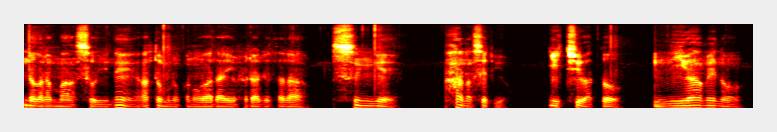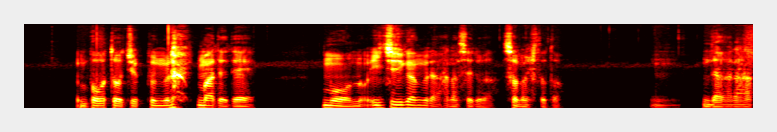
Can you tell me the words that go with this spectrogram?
だからまあそういうね、アトムのこの話題を振られたら、すんげえ話せるよ。1話と2話目の冒頭10分ぐらいまでで、もう1時間ぐらい話せるわ、その人と。うん。だから、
